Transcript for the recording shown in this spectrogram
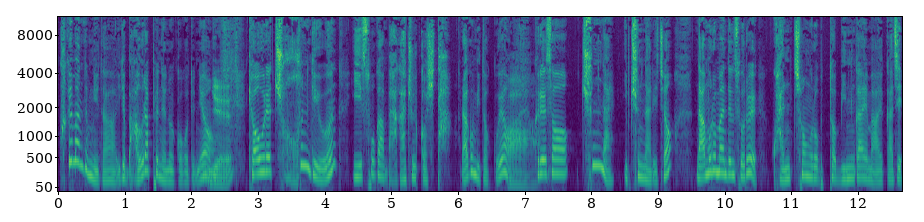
크게 만듭니다. 이게 마을 앞에 내놓을 거거든요. 예. 겨울의 추운 기운 이 소가 막아줄 것이다 라고 믿었고요. 아. 그래서 춘날, 입춘날이죠. 나무로 만든 소를 관청으로부터 민가의 마을까지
